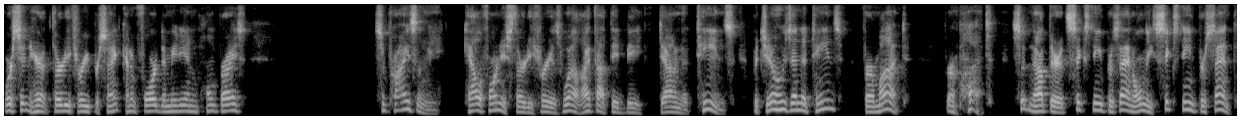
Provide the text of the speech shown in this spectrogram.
we're sitting here at 33% can afford the median home price. Surprisingly, California's 33 as well. I thought they'd be down in the teens. But you know who's in the teens? Vermont. Vermont sitting out there at 16%, only 16%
